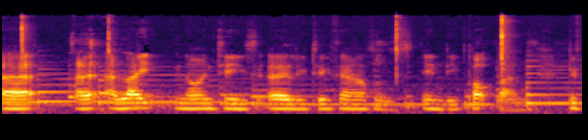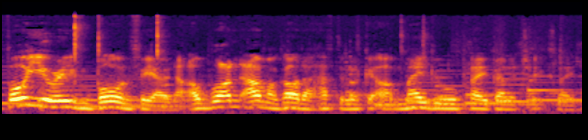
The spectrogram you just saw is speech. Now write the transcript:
a, a, late 90s, early 2000s indie pop band. Before you were even born, Fiona. I want. Oh my god, I have to look it up. Maybe we'll play Bellatrix later.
